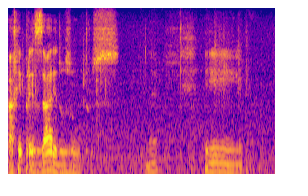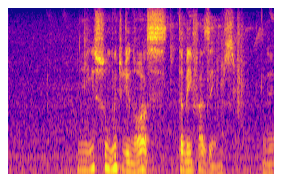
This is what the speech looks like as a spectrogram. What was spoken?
a represária dos outros. Né? E, e isso muito de nós também fazemos. Né?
